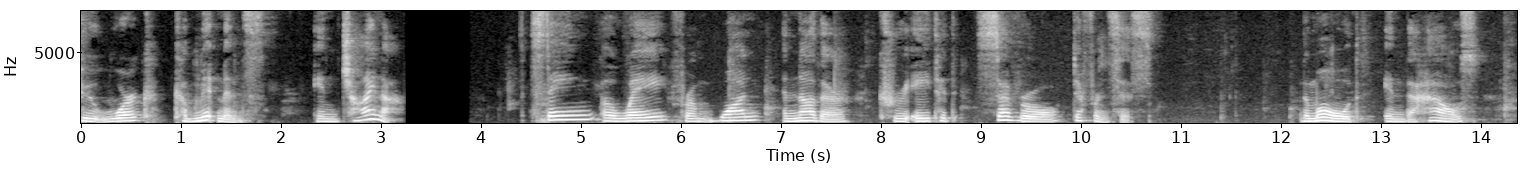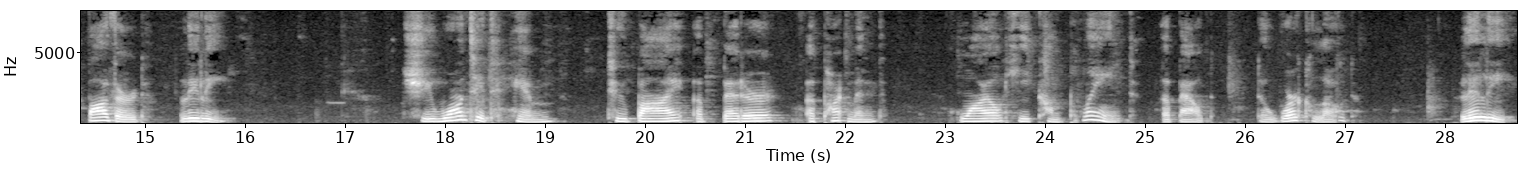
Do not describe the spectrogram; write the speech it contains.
to work commitments in China. Staying away from one another created several differences. The mold in the house bothered Lily. She wanted him to buy a better apartment while he complained about the workload. Lily,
